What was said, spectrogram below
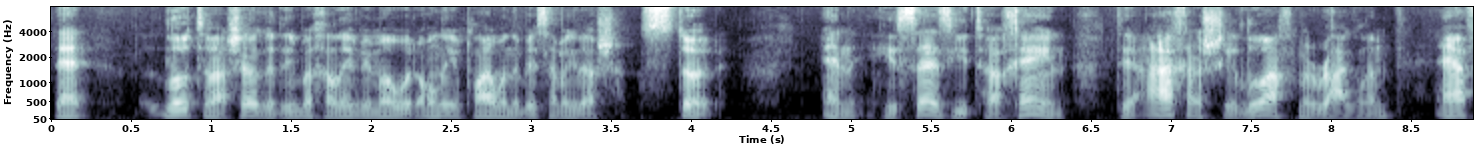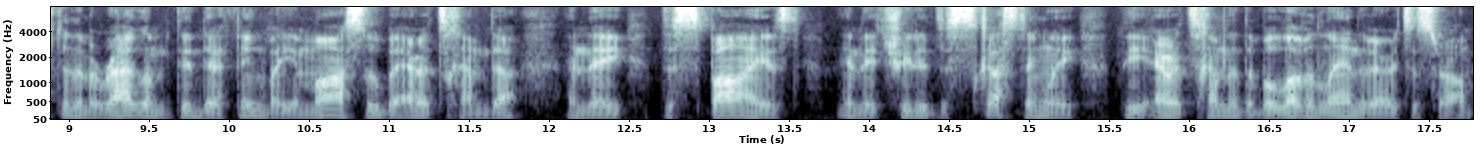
that Lo would only apply when the Beis Hamikdash stood. And he says, Yitachein, the Achar Shiluach Meraglim, after the Meraglim did their thing, Vayamasu Be'eretz Chemda, and they despised and they treated disgustingly the Eretz Chemda, the beloved land of Eretz Israel.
